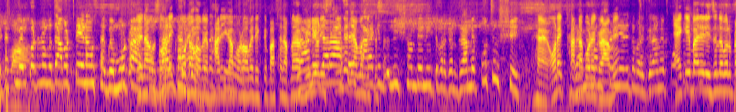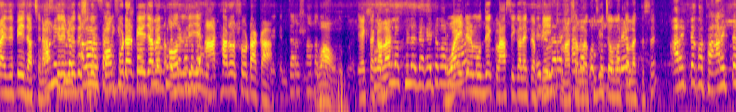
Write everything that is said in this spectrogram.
এটা Wow. টুয়েলভ কটনের মধ্যে আবার টেন আউন্স থাকবে মোটা। অনেক মোটা হবে ভারী কাপড় হবে দেখতে পাচ্ছেন আপনারা গ্রামে ভিডিওর স্ক্রিনে যেমন তারা দেখতেছেন। কিন্তু নিঃসন্দেহে নিতে পারে কারণ গ্রামে প্রচুর শীত। হ্যাঁ অনেক ঠান্ডা পড়ে গ্রামে। একেবারে রিজনেবল প্রাইসে পেয়ে যাচ্ছেন। আজকের ভিডিওতে শুধু কমফোর্টার পেয়ে যাবেন অনলি দেখাতে 1800 টাকা। যারা সাদা একটা কালার খুলে দেখাইতে পারব হোয়াইট এর মধ্যে ক্লাসিক্যাল একটা প্রিন্ট মাশাআল্লাহ খুবই চমৎকার লাগতেছে। আরেকটা কথা আরেকটা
